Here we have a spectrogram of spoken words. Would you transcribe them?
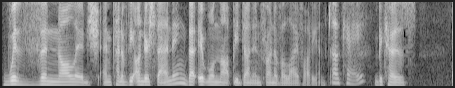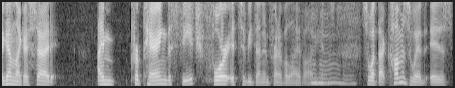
with the knowledge and kind of the understanding that it will not be done in front of a live audience Okay. Because, again like i said i'm preparing the speech for it to be done in front of a live mm-hmm, audience mm-hmm. so what that comes with is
